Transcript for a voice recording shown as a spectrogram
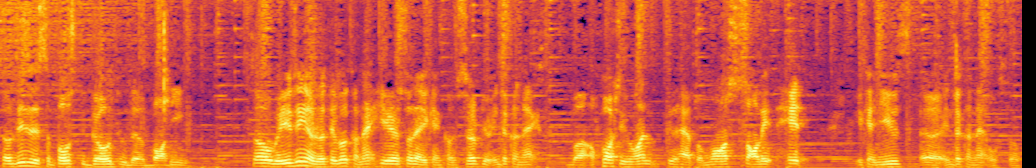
So this is supposed to go to the body so we're using a rotatable connect here so that you can conserve your interconnects. But of course, if you want to have a more solid head, you can use uh, interconnect also.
